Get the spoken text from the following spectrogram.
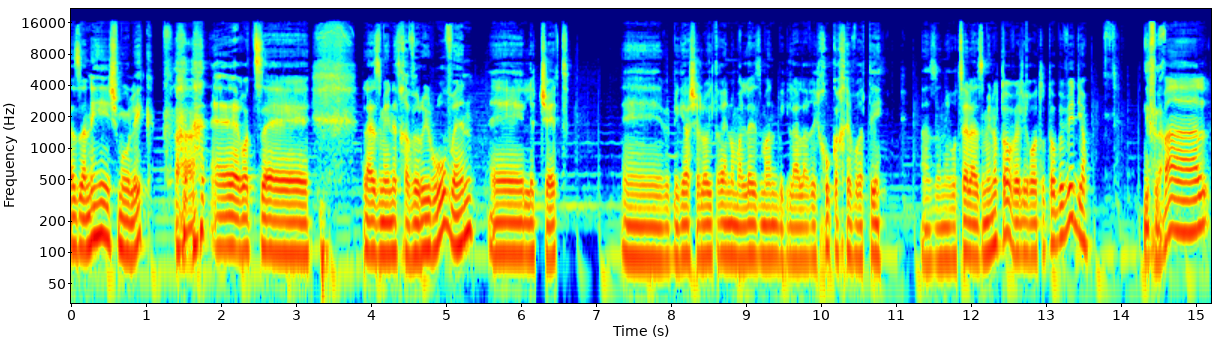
אז אני שמוליק, אה, רוצה להזמין את חברי ראובן אה, לצ'אט, אה, ובגלל שלא התראינו מלא זמן בגלל הריחוק החברתי, אז אני רוצה להזמין אותו ולראות אותו בווידאו. נפלא. אבל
